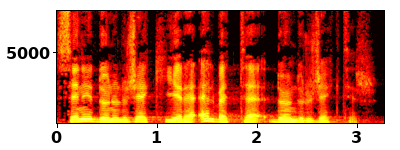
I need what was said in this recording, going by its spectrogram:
seni dönülecek yere elbette döndürecektir.''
